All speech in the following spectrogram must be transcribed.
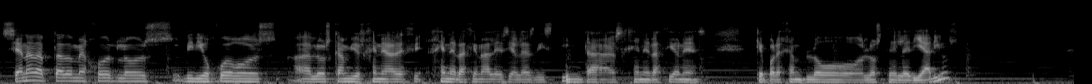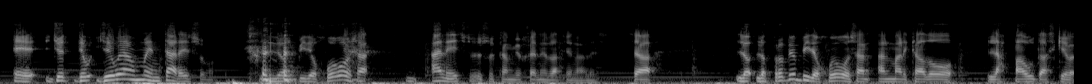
¿Se han adaptado mejor los videojuegos a los cambios generaci- generacionales y a las distintas generaciones que, por ejemplo, los telediarios? Eh, yo, yo- yo voy a aumentar eso. Los videojuegos ha- han hecho esos cambios generacionales. O sea, lo- los propios videojuegos han, han marcado las pautas que,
